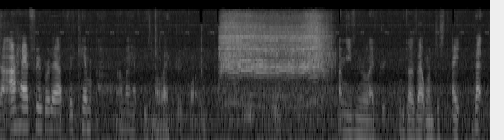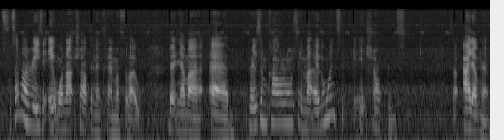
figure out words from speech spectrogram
Now I have figured out the chem. I might have to use my electric one. I'm using electric because that one just ate that for some odd reason it will not sharpen the Chromaflow. But now my um, Prismacolors and my other ones, it sharpens. So, I don't know.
